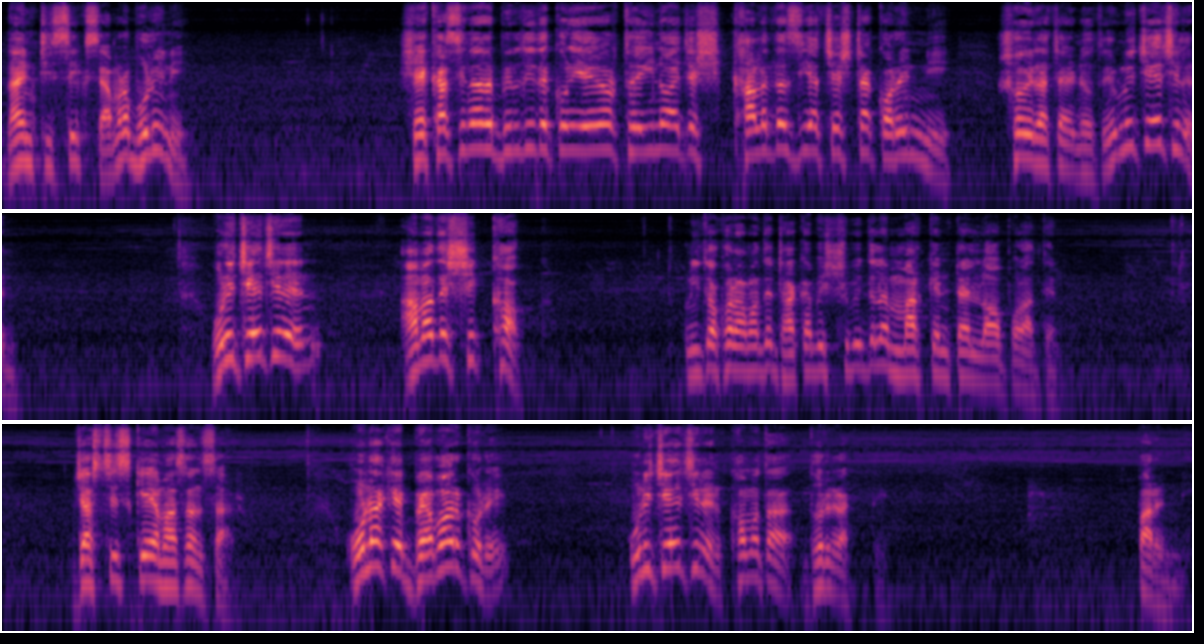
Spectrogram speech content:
নাইনটি সিক্সে আমরা ভুলিনি। শেখ হাসিনার বিরোধিতা করি এর অর্থ এই নয় যে খালেদা জিয়া চেষ্টা করেননি স্বৈরাচারী হতে। উনি চেয়েছিলেন। উনি চেয়েছিলেন আমাদের শিক্ষক, উনি তখন আমাদের ঢাকা বিশ্ববিদ্যালয়ে মার্কেন্টাইল ল পড়াতেন, justice K M Hasan sir. ওনাকে ব্যবহার করে উনি চেয়েছিলেন ক্ষমতা ধরে রাখতে। পারেননি।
